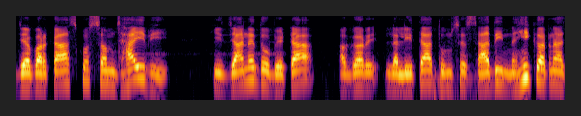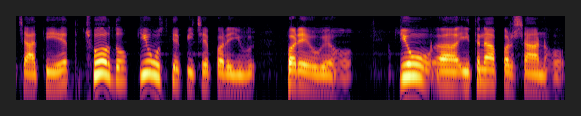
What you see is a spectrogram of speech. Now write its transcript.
जयप्रकाश को समझाई भी कि जाने दो बेटा अगर ललिता तुमसे शादी नहीं करना चाहती है तो छोड़ दो। क्यों उसके पीछे पड़े हुए पड़े हुए हो? क्यों इतना परेशान हो?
